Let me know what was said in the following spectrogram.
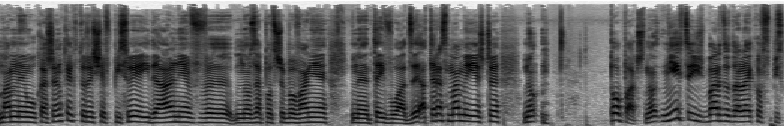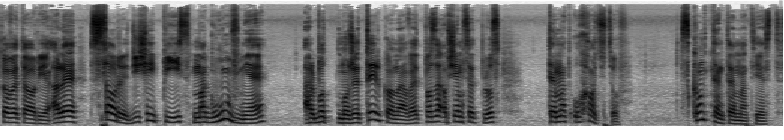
mamy Łukaszenkę, który się wpisuje idealnie w no, zapotrzebowanie e, tej władzy, a teraz mamy jeszcze, no... Popatrz, no nie chcę iść bardzo daleko w spiskowe teorie, ale sorry, dzisiaj PiS ma głównie, albo może tylko nawet, poza 800+, plus, temat uchodźców. Skąd ten temat jest?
